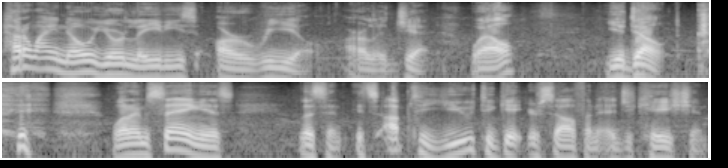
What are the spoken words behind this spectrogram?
How do I know your ladies are real, are legit? Well, you don't. what I'm saying is, listen, it's up to you to get yourself an education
